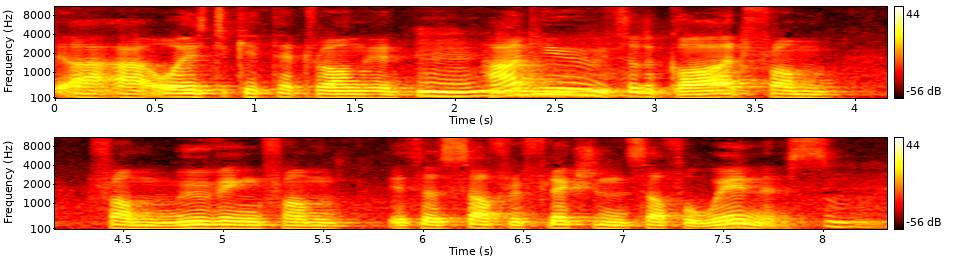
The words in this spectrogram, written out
I, I always get that wrong. And mm. how do you sort of guard from from moving from it's a self reflection and self awareness mm.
